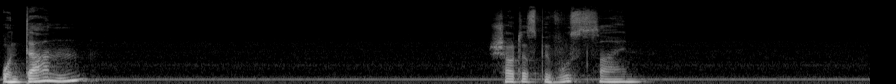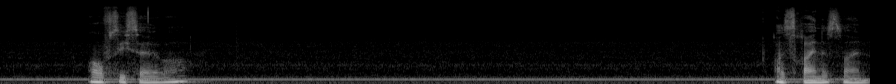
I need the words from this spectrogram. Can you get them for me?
Und dann schaut das Bewusstsein auf sich selber. Als reines Sein.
